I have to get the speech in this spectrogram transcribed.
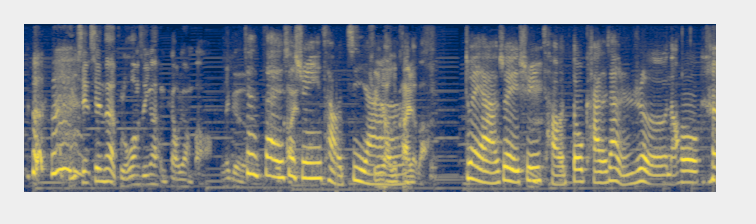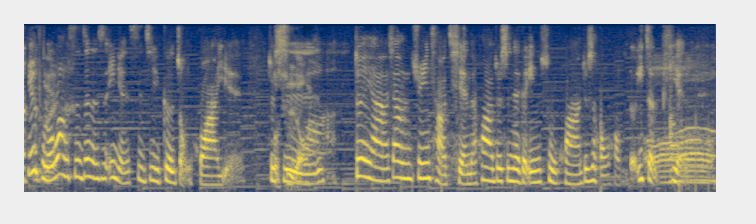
现现在的普罗旺斯应该很漂亮吧？那个现在是薰衣草季啊，薰衣草都开了吧？对啊，所以薰衣草都开了，现在很热。然后，因为普罗旺斯真的是一年四季各种花耶，就是。对呀、啊，像薰衣草前的话，就是那个罂粟花，就是红红的一整片。哦、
